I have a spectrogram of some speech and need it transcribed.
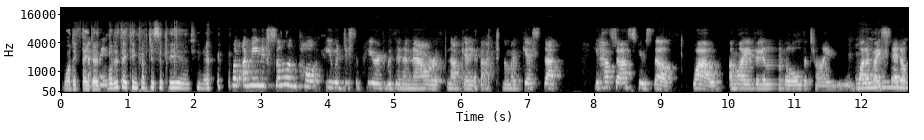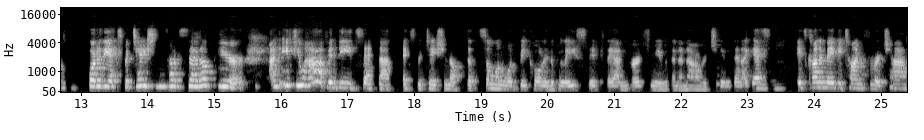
what if they don't? Think, what if they think I've disappeared? You know. Well, I mean, if someone thought you had disappeared within an hour of not getting back to them, I guess that you'd have to ask yourself, wow, am I available all the time? What have I set up? What are the expectations I've set up here? And if you have indeed set that expectation up that someone would be calling the police if they hadn't heard from you within an hour or two, then I guess mm-hmm. it's kind of maybe time for a chat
